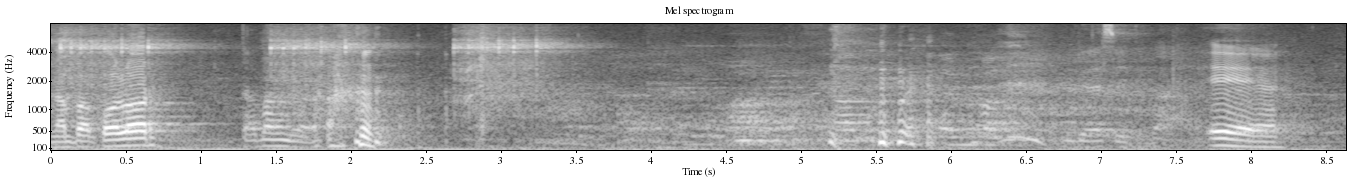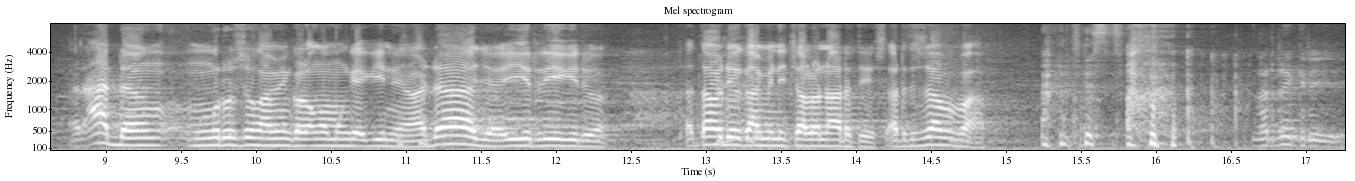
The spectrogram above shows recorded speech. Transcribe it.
Nampak kolor. Tak bangga. Biasa itu pak. Iya. Ada ngerusuh kami kalau ngomong kayak gini. Ada aja iri gitu. Tak tahu dia kami ini calon artis. Artis apa, Pak? Artis luar negeri.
